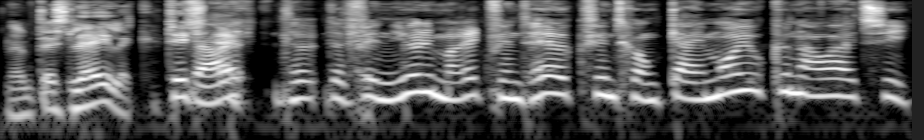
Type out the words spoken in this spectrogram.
Nee, het is lelijk. Het is ja, echt... dat, dat vinden jullie, maar ik vind het, heel, ik vind het gewoon kei mooi hoe ik er nou uitzie.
